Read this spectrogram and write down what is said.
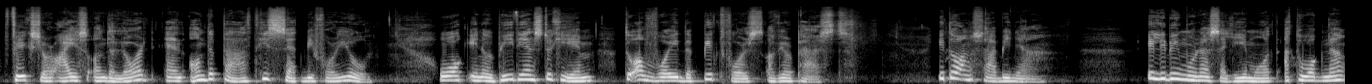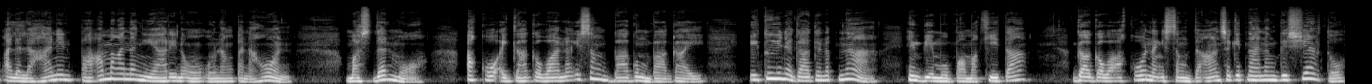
Fix your eyes on the Lord and on the path He set before you. Walk in obedience to Him to avoid the pitfalls of your past. Ito ang sabi niya. Ilibing mo na sa limot at huwag nang alalahanin pa ang mga nangyari noong unang panahon. Masdan mo, ako ay gagawa ng isang bagong bagay. Ito'y nagaganap na. Hindi mo ba makita? Gagawa ako ng isang daan sa gitna ng disyerto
